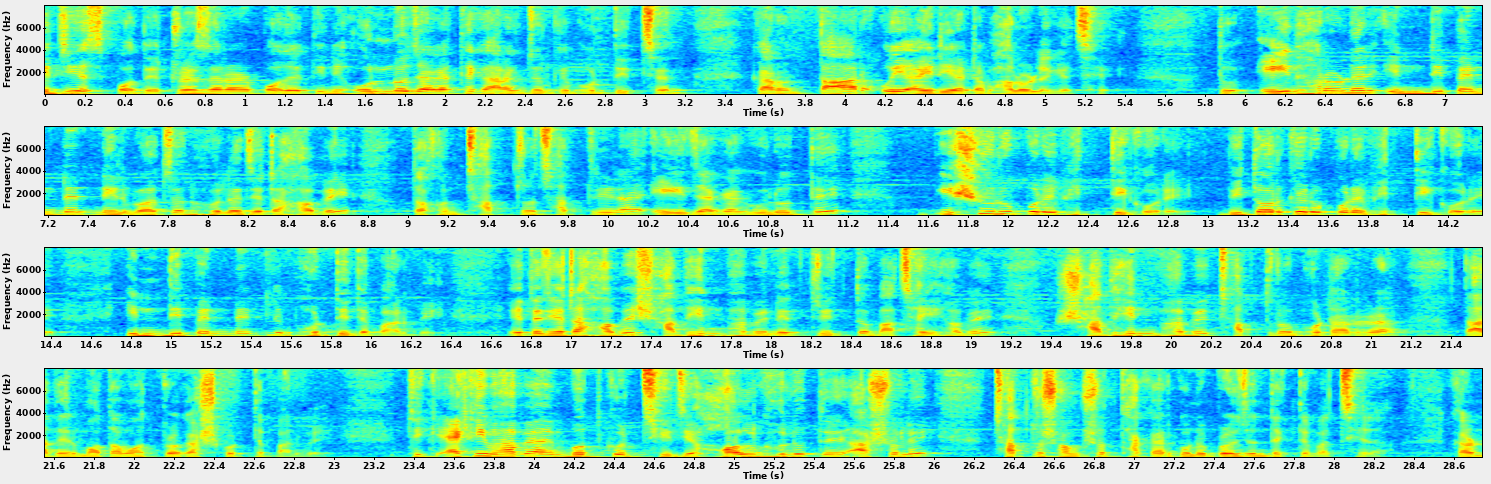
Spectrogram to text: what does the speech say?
এজিএস পদে, ট্রেজারার পদে তিনি অন্য জায়গা থেকে আরেকজনকে ভোট দিচ্ছেন কারণ তার ওই আইডিয়াটা ভালো লেগেছে। তো এই ধরনের ইন্ডিপেন্ডেন্ট নির্বাচন হলে যেটা হবে, তখন ছাত্রছাত্রীরা এই জায়গাগুলোতে ইস্যুর উপরে ভিত্তি করে, বিতর্কের উপরে ভিত্তি করে ইন্ডিপেন্ডেন্টলি ভোট দিতে পারবে। এতে যেটা হবে, স্বাধীনভাবে নেতৃত্ব বাছাই হবে, স্বাধীনভাবে ছাত্র ভোটাররা তাদের মতামত প্রকাশ করতে পারবে। ঠিক একইভাবে আমি বোধ করছি যে হলগুলোতে আসলে ছাত্র সংসদ থাকার কোনো প্রয়োজন দেখতে পাচ্ছি না। কারণ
